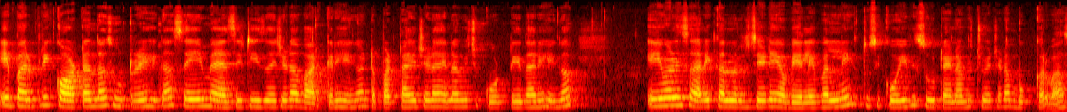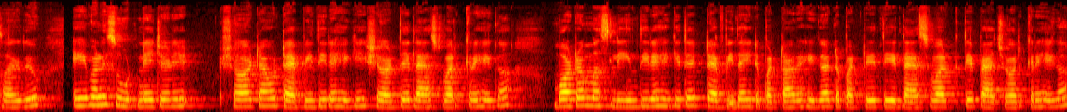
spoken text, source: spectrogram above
ਇਹ ਬਰਬਰੀ ਕਾਟਨ ਦਾ ਸੂਟ ਰਹੇਗਾ ਸੇਮ ਐਜ਼ ਇਟ ਇਜ਼ ਹੈ ਜਿਹੜਾ ਵਰਕ ਰਹੇਗਾ, ਦੁਪੱਟਾ ਹੈ ਜਿਹੜਾ ਇਹਨਾਂ ਵਿੱਚ ਕੋਟੇ ਦਾ ਰਹੇਗਾ। ਇਹ ਵਾਲੇ ਸਾਰੇ ਕਲਰ ਜਿਹੜੇ ਅਵੇਲੇਬਲ ਨੇ, ਤੁਸੀਂ ਕੋਈ ਵੀ ਸੂਟ ਇਹਨਾਂ ਵਿੱਚੋਂ ਜਿਹੜਾ ਬੁੱਕ ਕਰਵਾ ਸਕਦੇ ਹੋ। ਇਹ ਵਾਲੇ ਸੂਟ ਨੇ ਜਿਹੜੇ ਸ਼ਰਟ ਹੈ ਉਹ ਟੈਬੀ ਦੀ ਰਹੇਗੀ ਸ਼ਰਟ ਤੇ ਲੈਸ ਵਰਕ ਰਹੇਗਾ। ਬਾਟਮ ਮਸਲੀਨ ਦੀ ਰਹੇਗੀ ਤੇ ਟੈਬੀ ਦਾ ਹੀ ਦੁਪੱਟਾ ਰਹੇਗਾ, ਦੁਪੱਟੇ ਤੇ ਲੈਸ ਵਰਕ ਤੇ ਪੈਚ ਵਰਕ ਰਹੇਗਾ।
